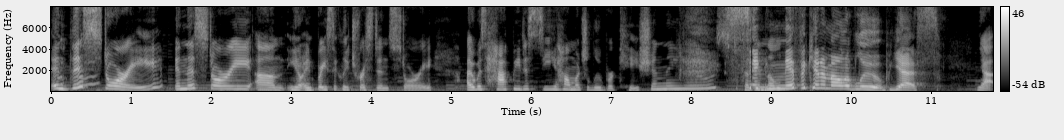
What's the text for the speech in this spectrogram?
in this story, in this story, um, you know, in basically Tristan's story, I was happy to see how much lubrication they use. Significant the, amount of lube, yes. Yeah.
